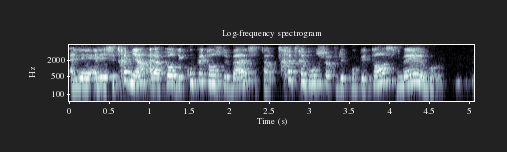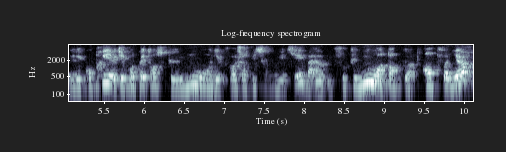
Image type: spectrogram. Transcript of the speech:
Elle est, c'est très bien, elle apporte des compétences de base, c'est un très très bon socle de compétences, mais vous avez compris, avec les compétences que nous on déploie aujourd'hui sur nos métiers, ben, il faut que nous, en tant qu'employeurs,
